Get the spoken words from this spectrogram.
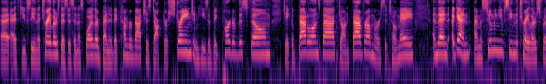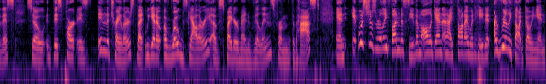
Uh, if you've seen the trailers, this isn't a spoiler. Benedict Cumberbatch is Doctor Strange, and he's a big part of this film. Jacob Batalon's back. Jon Favreau, Marisa Tomei. And then again, I'm assuming you've seen the trailers for this, so this part is in the trailers, but we get a, a rogues gallery of Spider Man villains from the past. And it was just really fun to see them all again. And I thought I would hate it. I really thought going in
